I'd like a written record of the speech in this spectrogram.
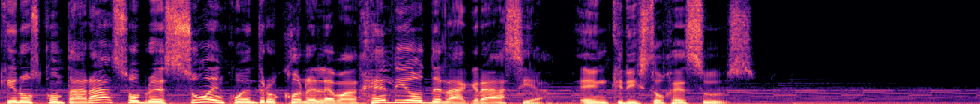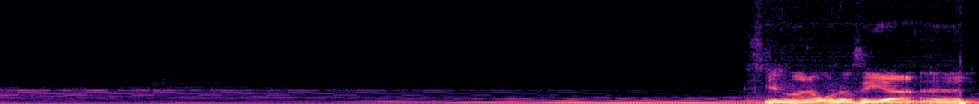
que nos contará sobre su encuentro con el Evangelio de la Gracia en Cristo Jesús. Sí, hermano, buenos días. Eh,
